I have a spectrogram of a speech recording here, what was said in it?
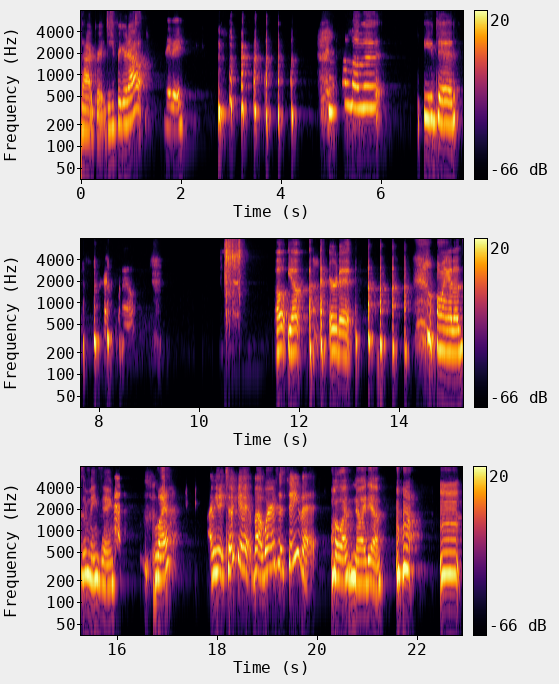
that great. Did you figure it out? Maybe. I love it. You did. Oh, yep. I heard it. oh my god, that's amazing. What? I mean, it took it, but where does it save it? Oh, I have no idea. Mm,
